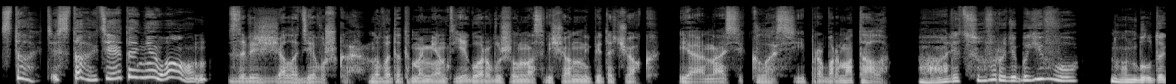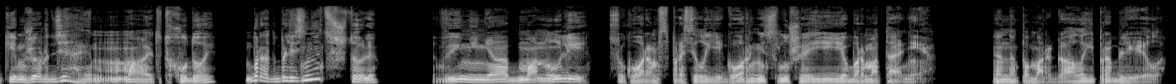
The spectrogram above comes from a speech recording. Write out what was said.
«Стойте, стойте, это не он!» — завизжала девушка, но в этот момент Егор вышел на освещенный пятачок, и она осеклась и пробормотала. «А лицо вроде бы его, но он был таким жердяем, а этот худой. Брат-близнец, что ли?» «Вы меня обманули?» — с укором спросил Егор, не слушая ее бормотания. Она поморгала и проблеяла.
